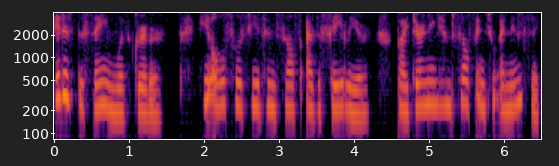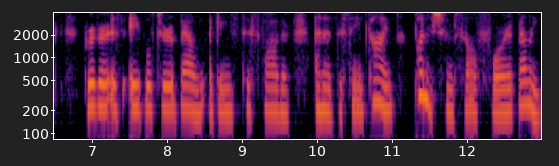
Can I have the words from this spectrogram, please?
It is the same with Grigor. He also sees himself as a failure. By turning himself into an insect, Grigor is able to rebel against his father and at the same time punish himself for rebelling.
